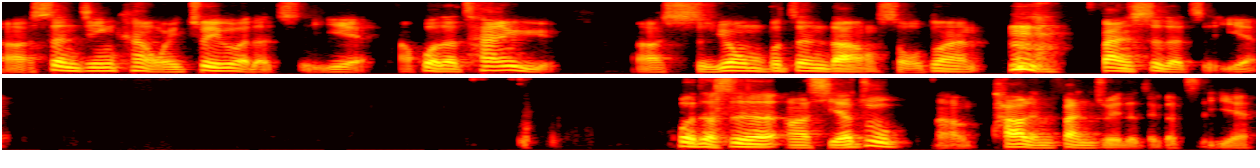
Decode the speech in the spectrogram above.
啊，圣经看为罪恶的职业啊，或者参与啊使用不正当手段办事的职业，或者是啊协助啊他人犯罪的这个职业。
